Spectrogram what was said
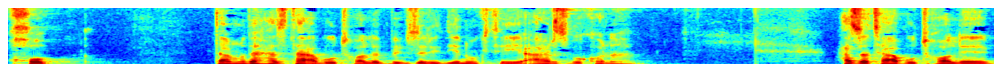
خب در مورد حضرت ابو طالب بگذارید یه نکته عرض بکنم حضرت ابو طالب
